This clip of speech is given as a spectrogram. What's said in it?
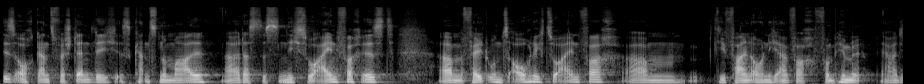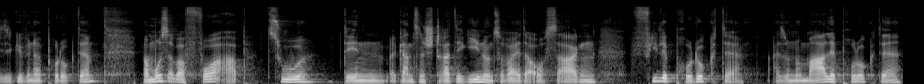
ist auch ganz verständlich, ist ganz normal, äh, dass das nicht so einfach ist. Ähm, fällt uns auch nicht so einfach. Ähm, die fallen auch nicht einfach vom Himmel, ja, diese Gewinnerprodukte. Man muss aber vorab zu den ganzen Strategien und so weiter auch sagen, viele Produkte, also normale Produkte,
